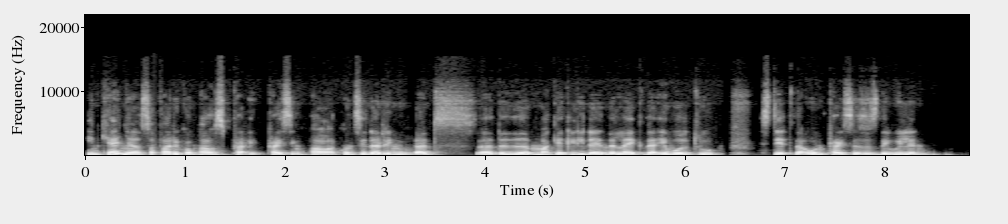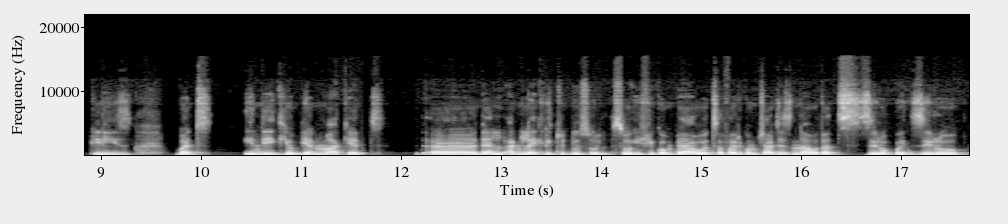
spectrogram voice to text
in Kenya, Safaricom has pri- pricing power, considering that uh, the, the, market leader and the like, they're able to state their own prices as they will and please. But in the Ethiopian market, uh, they're unlikely to do so. So if you compare what Safaricom charges now, that's 0.0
